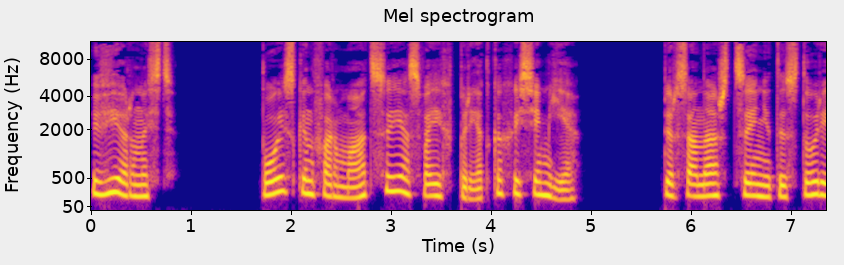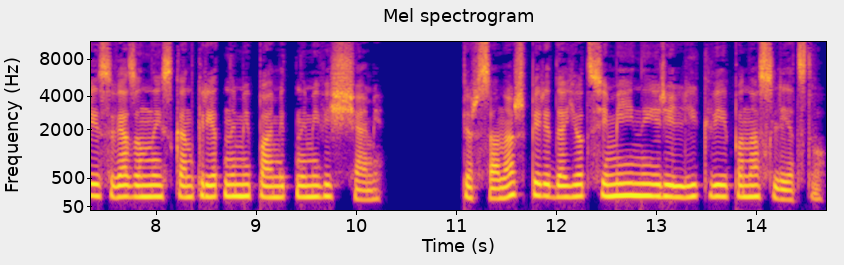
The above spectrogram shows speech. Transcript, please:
Верность. Поиск информации о своих предках и семье. Персонаж ценит истории, связанные с конкретными памятными вещами. Персонаж передает семейные реликвии по наследству.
